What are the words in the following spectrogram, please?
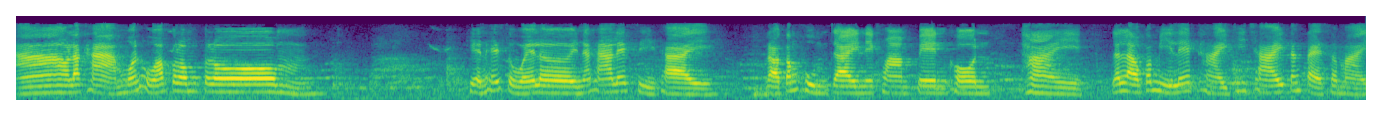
เอาละค่ะ ม้วนหัวกลมๆ เขียนให้สวยเลยนะคะ เลขสี่ไทย เราต้องภูมิใจในความเป็นคนไทย และเราก็มีเลขไทยที่ใช้ตั้งแต่สมัย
